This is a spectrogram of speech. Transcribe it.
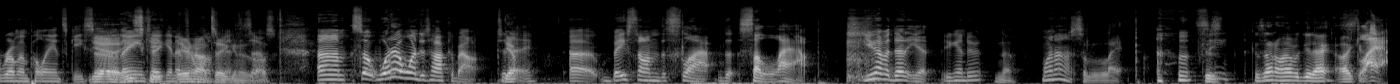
Roman Polanski, so Yeah, they ain't taking it they're from not taking Smith, his so. Oscar. Um, so what I wanted to talk about today, uh, based on the slap, the slap. You haven't done it yet. You gonna do it? No, Why not? slap. See, Because I don't have a good act. Like, Slap.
